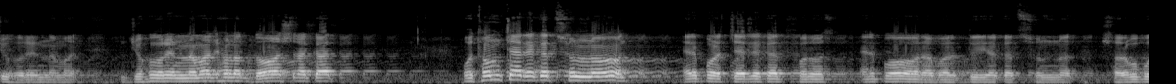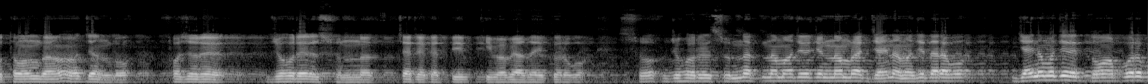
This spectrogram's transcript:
জোহরের নামাজ জোহরের নামাজ হলো দশ রাকাত। প্রথম চার রেখাত শূন্য এরপর চার রেখাত ফরজ, এরপর আবার দুই রেখাত শূন্য সর্বপ্রথম আমরা জানব ফজরের জোহরের সুন্নত চার রেখাত কীভাবে আদায় করব? জোহরের সুন্নত নামাজের জন্য আমরা যাই নামাজে দাঁড়াবো। যাই নামাজের দোয়া পড়ব,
